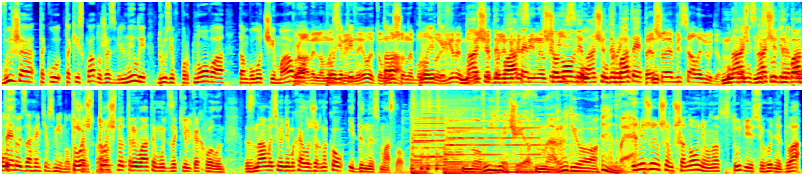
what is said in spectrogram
Ви же таку такий склад уже звільнили друзів Портнова. Там було чимало Правильно, ми про яких- звільнили, тому та, що не було яких довіри до Наші Вищої дебати, кваліфікаційної шановні, наші Україн- дебати Те, що обіцяли людям. Наш- Українські наші судді не дебати проголосують за агентів зміну. Точ, точно триватимуть за кілька хвилин. З нами сьогодні Михайло Жернаков і Денис Маслов. Новий вечір на радіо НВ. І між іншим, шановні, у нас в студії сьогодні два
